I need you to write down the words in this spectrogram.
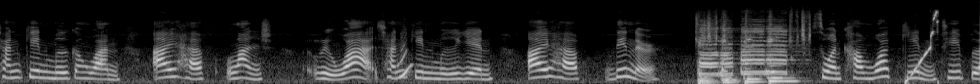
ฉันกินมื้อกลางวัน I have lunch หรือว่าฉันกินมื้อเย็น I have dinner ส่วนคำว่ากินที่แปล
